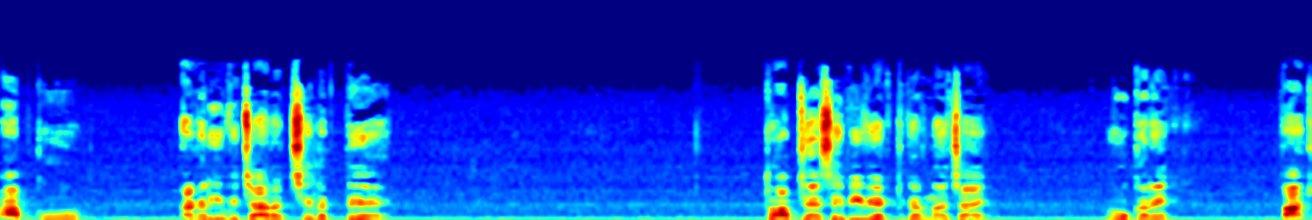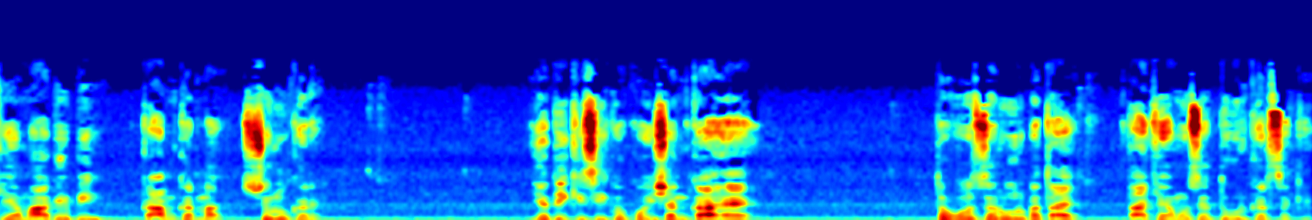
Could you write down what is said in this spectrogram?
आपको अगर ये विचार अच्छे लगते हैं तो आप जैसे भी व्यक्त करना चाहें वो करें, ताकि हम आगे भी काम करना शुरू करें। यदि किसी को कोई शंका है तो वो ज़रूर बताए, ताकि हम उसे दूर कर सकें।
